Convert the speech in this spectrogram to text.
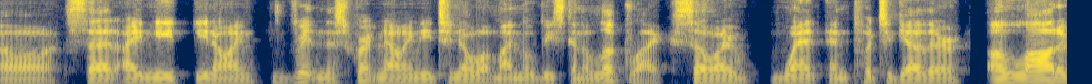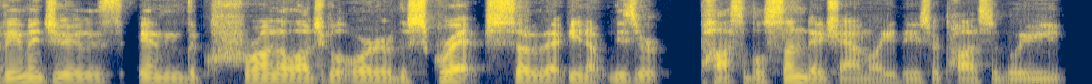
uh, said, I need, you know, I've written the script now. I need to know what my movie's going to look like. So I went and put together a lot of images in the chronological order of the script so that, you know, these are possible Sunday family. These are possibly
